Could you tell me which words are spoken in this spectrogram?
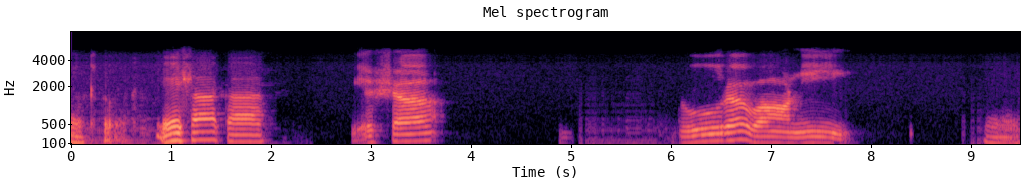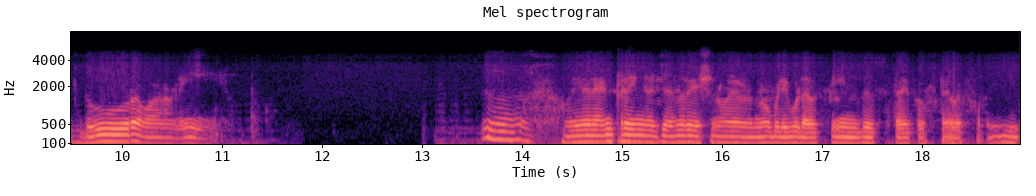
अस्तु एषा का एषा दूरवाणी दूरवाणी Uh, we are entering a generation where nobody would have seen this type of telephone.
